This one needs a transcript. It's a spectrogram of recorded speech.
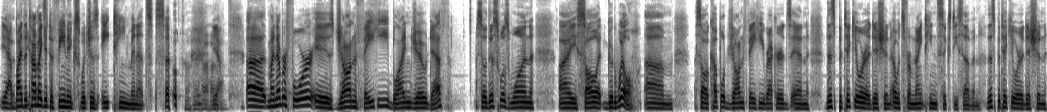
Yeah, by the he time I get to Phoenix, which is 18 minutes. So, yeah. Uh, my number four is John Fahey, Blind Joe Death. So, this was one I saw at Goodwill. Um, I saw a couple John Fahey records, and this particular edition, oh, it's from 1967. This particular edition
